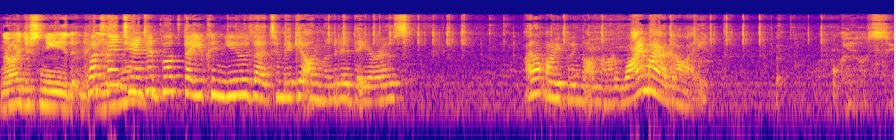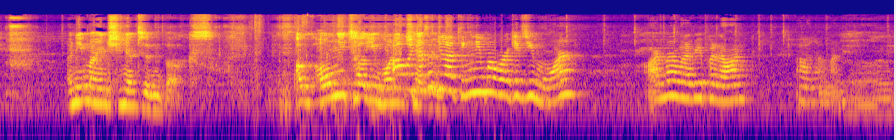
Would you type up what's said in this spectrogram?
Now I just need an What's the enchanted book that you can use that to make it unlimited, the arrows? I don't want to be putting the armor on. Why am I a guy? Okay, let's see. I need my enchanted books. I'll only tell you one Oh, it doesn't do that thing anymore where it gives you more armor whenever you put it on. Oh, never mind. Um,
